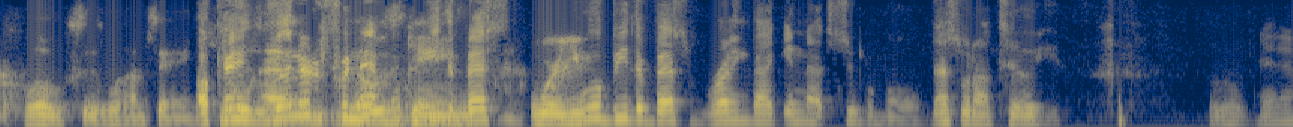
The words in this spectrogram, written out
close is what I'm saying. Okay, Leonard Fournette will be the best. where you Will be the best running back in that Super Bowl. That's what I'll tell you. Ooh, yeah.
